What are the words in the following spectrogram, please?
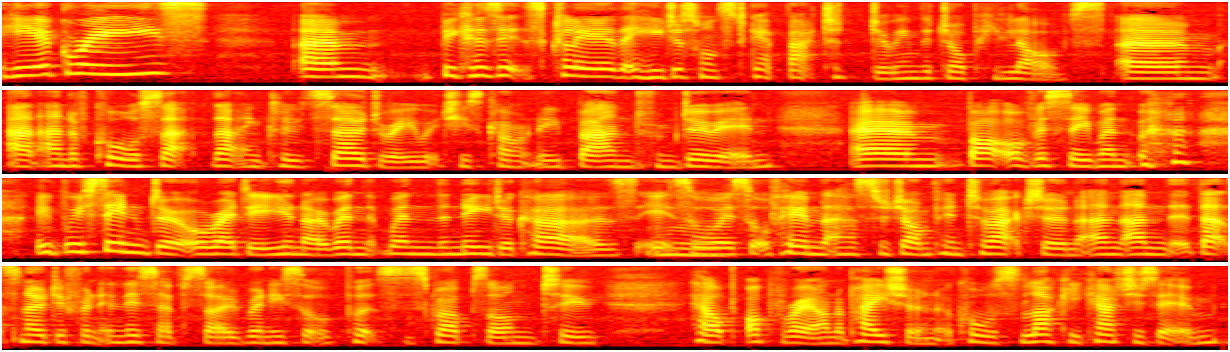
he agrees. Um, because it's clear that he just wants to get back to doing the job he loves. Um, and, and, of course, that, that includes surgery, which he's currently banned from doing. Um, but obviously, when we've seen him do it already, you know, when when the need occurs, it's mm. always sort of him that has to jump into action. And, and that's no different in this episode when he sort of puts the scrubs on to help operate on a patient. Of course, Lucky catches him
